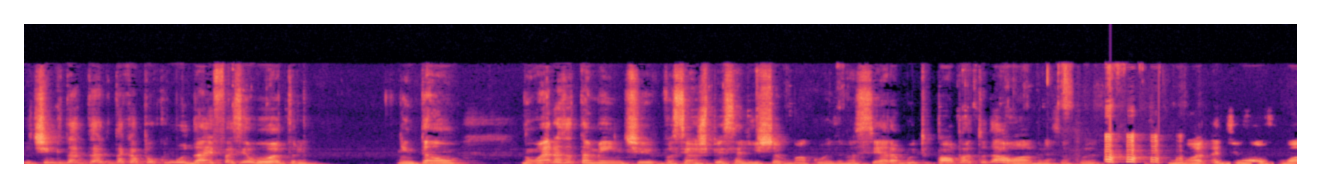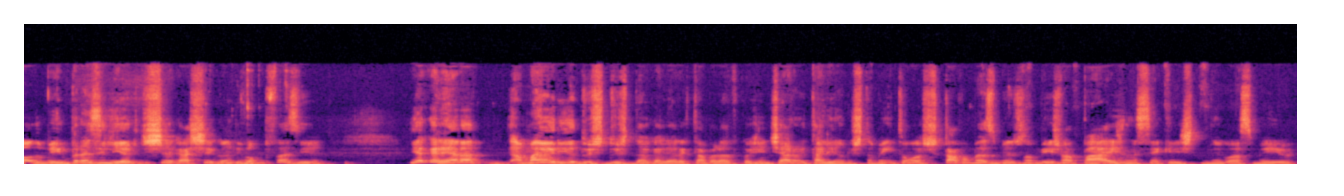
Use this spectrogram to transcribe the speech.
e tinha que daqui a pouco mudar e fazer outra. Então, não era exatamente você é um especialista em alguma coisa, você era muito pau para toda a obra, essa coisa. De novo, um modo meio brasileiro de chegar chegando e vamos fazer. E a galera, a maioria dos, dos, da galera que trabalhava com a gente eram italianos também, então estavam mais ou menos na mesma página, assim, aquele negócio meio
